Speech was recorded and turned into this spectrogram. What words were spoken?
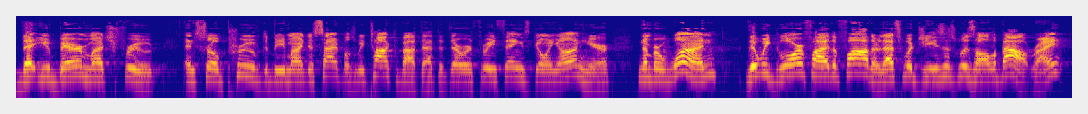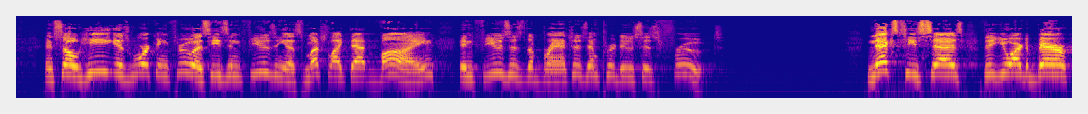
that you bear much fruit, and so prove to be my disciples. We talked about that, that there were three things going on here. Number one, that we glorify the Father. That's what Jesus was all about, right? And so he is working through us. He's infusing us, much like that vine infuses the branches and produces fruit. Next, he says that you are to bear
